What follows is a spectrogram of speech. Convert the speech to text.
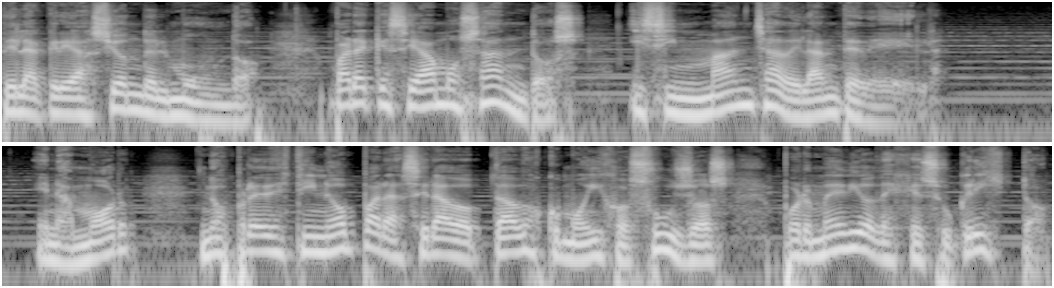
de la creación del mundo, para que seamos santos y sin mancha delante de Él. En amor, nos predestinó para ser adoptados como hijos suyos por medio de Jesucristo,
